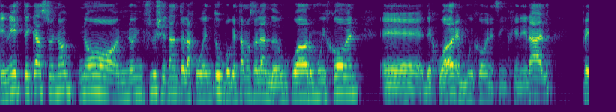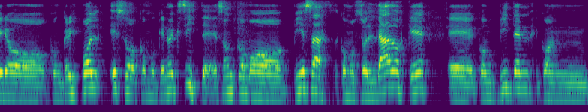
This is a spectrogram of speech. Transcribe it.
en este caso no, no, no, influye tanto la juventud, porque estamos hablando de un jugador muy joven, eh, de jugadores muy jóvenes en general, pero con Chris Paul eso como que no existe, son como piezas, como soldados que eh, compiten con,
